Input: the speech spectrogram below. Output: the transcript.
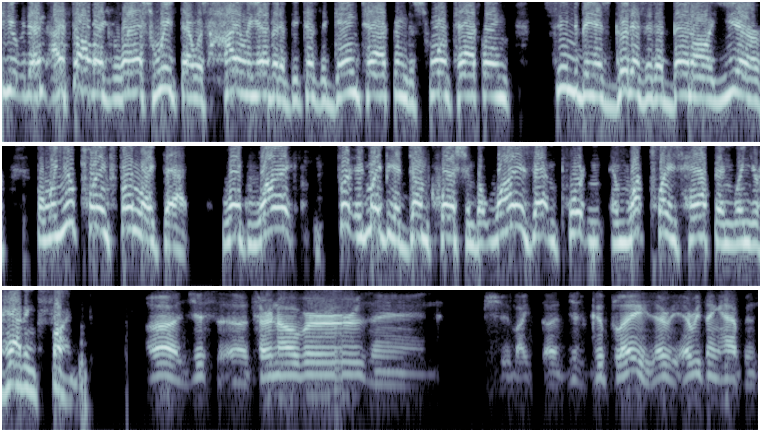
You, and I thought like last week that was highly evident because the gang tackling, the swarm tackling, seemed to be as good as it had been all year. But when you're playing fun like that, like why? it might be a dumb question, but why is that important? And what plays happen when you're having fun? Uh, just uh, turnovers and shit like uh, just good plays. Every everything happens.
